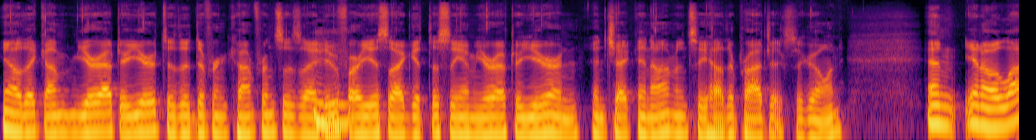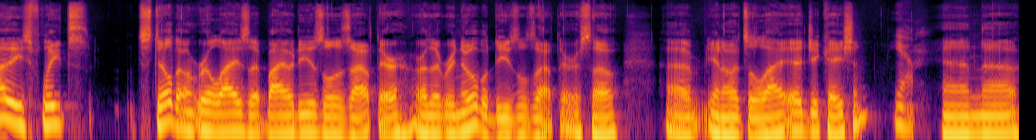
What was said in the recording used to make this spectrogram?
you know, they come year after year to the different conferences I do for you. So I get to see them year after year and, and check in on them and see how their projects are going. And, you know, a lot of these fleets still don't realize that biodiesel is out there or that renewable diesel is out there. So, uh, you know, it's a lot of education Yeah, and, uh,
